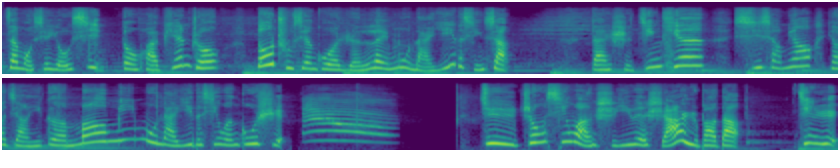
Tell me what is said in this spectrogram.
在某些游戏、动画片中都出现过人类木乃伊的形象。但是今天，喜小喵要讲一个猫咪木乃伊的新闻故事。据中新网十一月十二日报道，近日，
